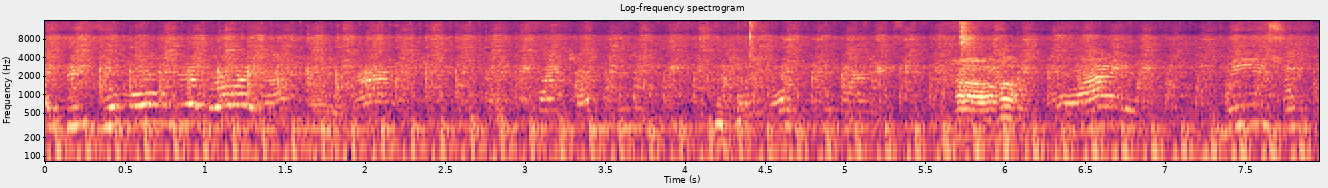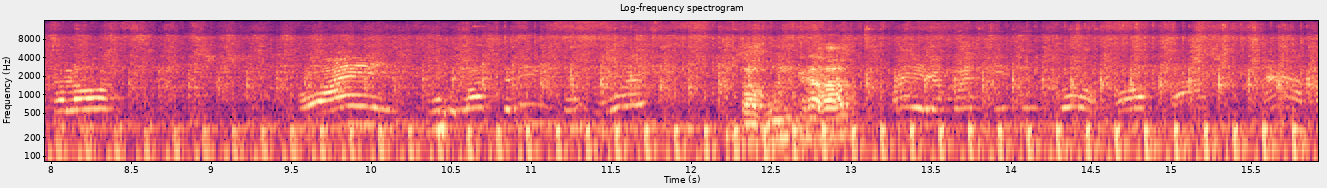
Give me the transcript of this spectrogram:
ไม่ถึงชั่วโมงเรียบร้อยครับนะไม่ขอบคุณคนที่มาครับขอให้มีสุขตลอดขอให้ถูกลอตเตอรี่ถูกหวยขอบคุณครับ ให้รางวัลที่หนึ่งก็ทองสามห้าใบ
